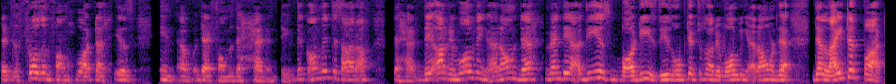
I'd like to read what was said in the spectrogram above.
that is a frozen form of water is in uh, that forms the head and tail. The comments are of the head. They are revolving around the when they are these bodies these objects are revolving around the the lighter part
